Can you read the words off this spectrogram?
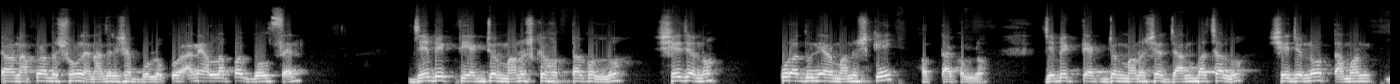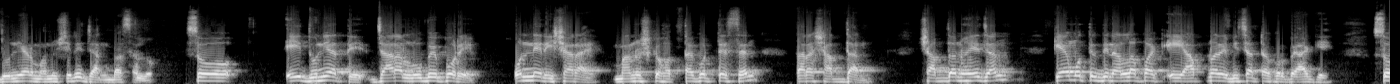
কারণ আপনারা তো শুনলেন আজারি সাহেব বলল, কোরআনে আল্লাহ পাক বলছেন যে ব্যক্তি একজন মানুষকে হত্যা করল, সে যেন পুরা দুনিয়ার মানুষকেই হত্যা করল। যে ব্যক্তি একজন মানুষের যান বাঁচালো, সে যেন তামান দুনিয়ার মানুষেরই যান বাঁচালো। সো এই দুনিয়াতে যারা লোভে পড়ে, অন্যের ইশারায় মানুষকে হত্যা করতেছেন, তারা সাবধান। সাবধান হয়ে যান। কেয়ামতের দিন আল্লাহ পাক এই আপনার বিচারটা করবে আগে। সো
